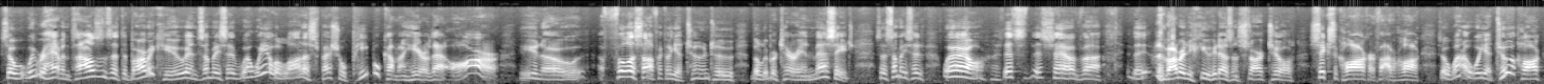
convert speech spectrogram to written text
So we were having thousands at the barbecue, and somebody said, "Well, we have a lot of special people coming here that are." you know, philosophically attuned to the libertarian message. So somebody says, well, let's, let's have uh, the, the barbecue doesn't start till 6 o'clock or 5 o'clock. So why don't we at 2 o'clock,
